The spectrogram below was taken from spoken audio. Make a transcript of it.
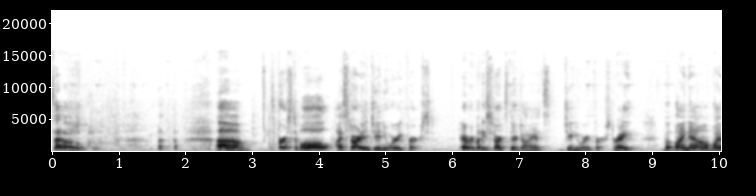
So, um, first of all, I started January 1st. Everybody starts their diets January 1st, right? But by now, by,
